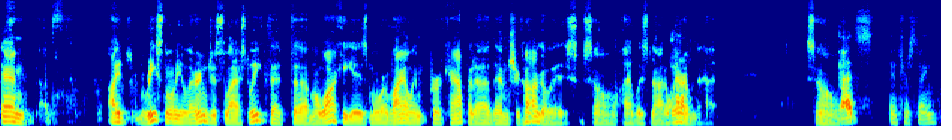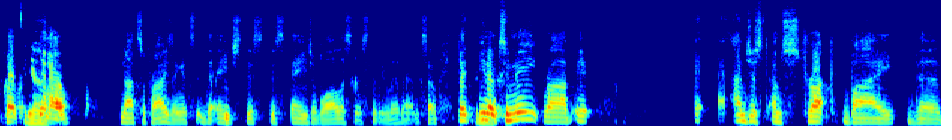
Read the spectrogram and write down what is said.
and I recently learned just last week that uh, Milwaukee is more violent per capita than Chicago is. So I was not aware wow. of that. So that's interesting. But yeah. you know, not surprising. It's the age this this age of lawlessness that we live in. So, but you know, to me, Rob, it I'm just I'm struck by the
